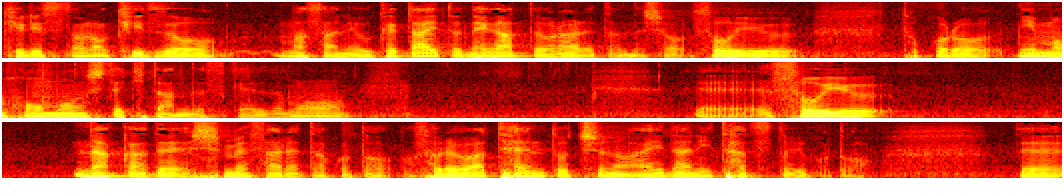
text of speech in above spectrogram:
キリストの傷をまさに受けたいと願っておられたんでしょう。そういうところにも訪問してきたんですけれども、えー、そういう中で示されたことそれは天と地の間に立つということ。で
